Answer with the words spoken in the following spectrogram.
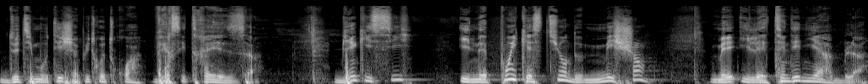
De Timothée chapitre 3, verset 13. Bien qu'ici, il n'est point question de méchants, mais il est indéniable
